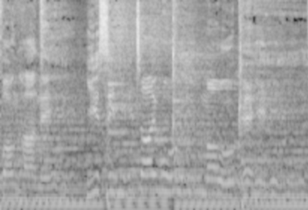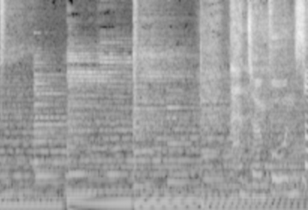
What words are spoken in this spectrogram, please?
放下你已是再会无期，但长伴心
